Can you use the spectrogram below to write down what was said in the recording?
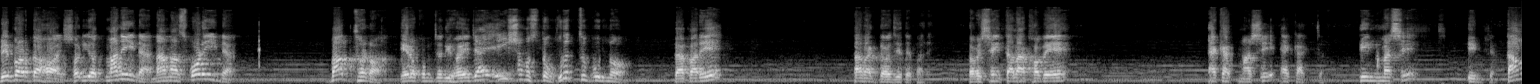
বেপর্দা হয়, শরীয়ত মানেই না, নামাজ পড়েই না। বাধ্য নয়। এরকম যদি হয়ে যায়, এই সমস্ত গুরুত্বপূর্ণ ব্যাপারে তালাক দেওয়া যেতে পারে। তবে সেই তালাক হবে এক এক মাসে এক একটা। তিন মাসে তিনটা। তাও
